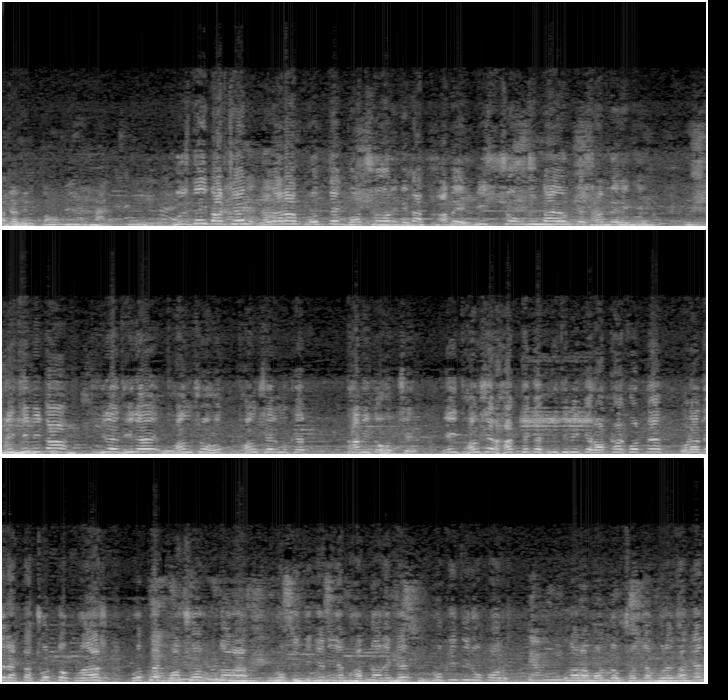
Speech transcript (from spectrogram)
আজাদিন বুঝতেই পারছেন, ওনারা প্রত্যেক বছর এটা ভাবে বিশ্ব উষ্ণায়নকে সামনে রেখে। পৃথিবীটা ধীরে ধীরে ধ্বংস ধ্বংসের মুখে ধাবিত হচ্ছে। এই ধ্বংসের হাত থেকে পৃথিবীকে রক্ষা করতে ওনাদের একটা ছোট্ট প্রয়াস। প্রত্যেক বছর ওনারা প্রকৃতিকে নিয়ে ভাবনা রেখে প্রকৃতির উপর ওনারা মণ্ডপ সজ্জা করে থাকেন।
